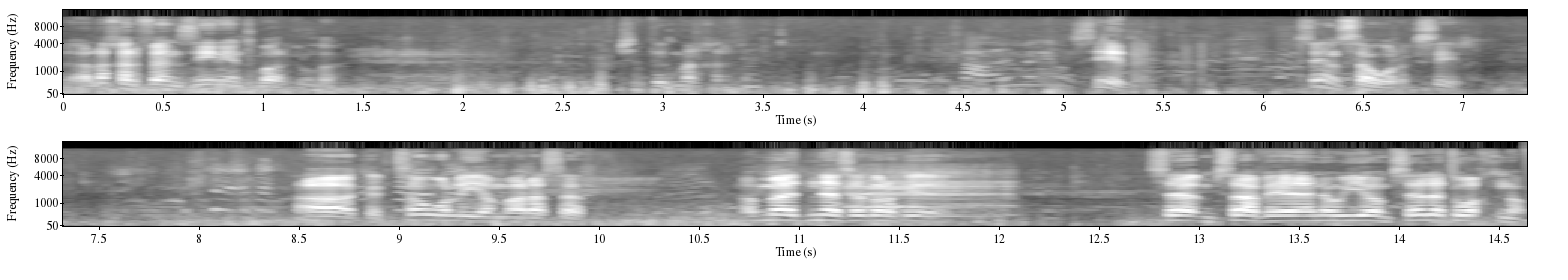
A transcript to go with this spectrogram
لا خرفان زينين تبارك الله. شدك مال الخرفان سير. سير نصورك سير. هاكا تصور لي مراسات اما هاد الناس هذوك سا- مسافي أنا وياهم سالت وقتنا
